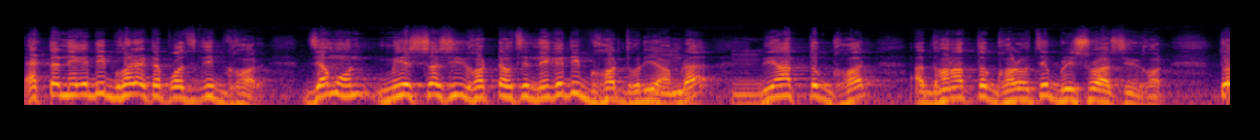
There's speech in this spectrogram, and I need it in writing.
একটা নেগেটিভ ঘর একটা পজিটিভ ঘর। যেমন মেষ রাশির ঘরটা হচ্ছে নেগেটিভ ঘর ধরি আমরা। ঋণাত্মক ঘর আর ধনাত্মক ঘর হচ্ছে বৃষ রাশির ঘর। তো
